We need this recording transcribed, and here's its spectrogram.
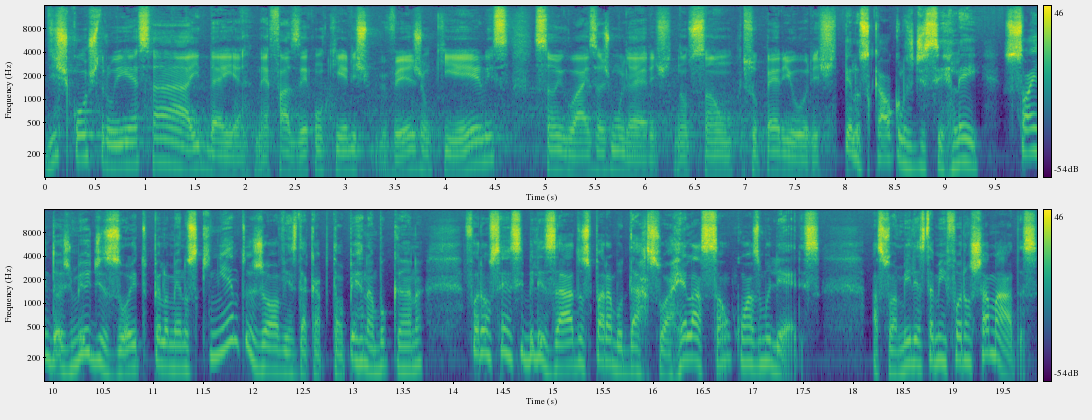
desconstruir essa ideia, né? fazer com que eles vejam que eles são iguais às mulheres, não são superiores. Pelos cálculos de Sirley, só em 2018, pelo menos 500 jovens da capital pernambucana foram sensibilizados para mudar sua relação com as mulheres. As famílias também foram chamadas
